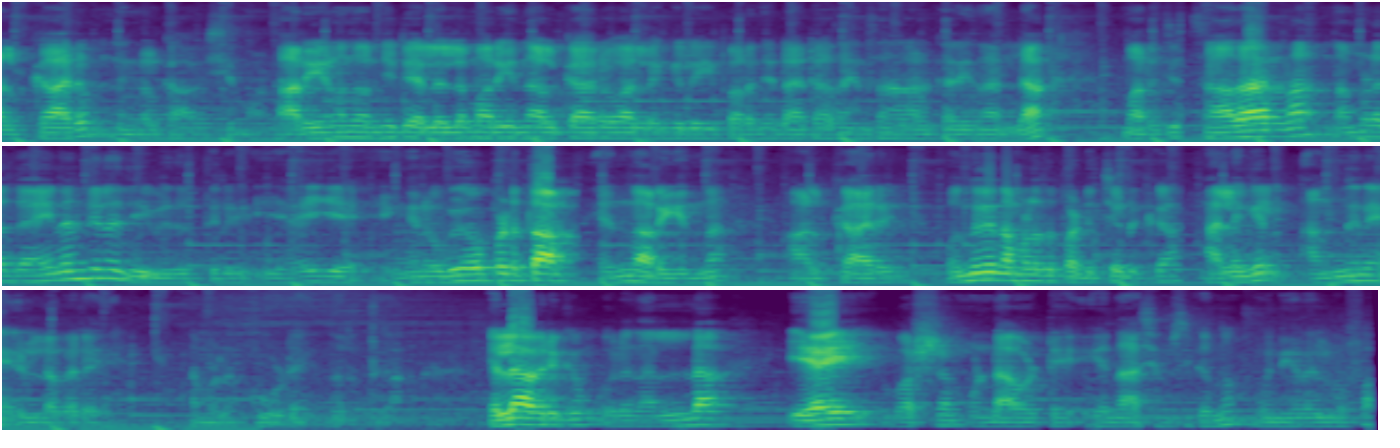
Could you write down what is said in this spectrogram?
ആൾക്കാരും നിങ്ങൾക്ക് ആവശ്യമാണ്. അറിയണം എന്ന് പറഞ്ഞിട്ട് എൽ എൽ എം അറിയുന്ന ആൾക്കാരോ അല്ലെങ്കിൽ ഈ പറഞ്ഞ ഡാറ്റാ സയൻസ് ആൾക്കാർ എന്നല്ല മറിച്ച് സാധാരണ നമ്മുടെ ദൈനംദിന ജീവിതത്തിൽ എ ഐയെ എങ്ങനെ ഉപയോഗപ്പെടുത്താം എന്നറിയുന്ന ആൾക്കാർ ഒന്നുകിൽ നമ്മളത് പഠിച്ചെടുക്കുക അല്ലെങ്കിൽ അങ്ങനെയുള്ളവരെ നമ്മൾ കൂടെ നിർത്തുക. എല്ലാവർക്കും ഒരു നല്ല എ വർഷം ഉണ്ടാവട്ടെ എന്ന് ആശംസിക്കുന്നു. മുനീർ അൽ വഫ.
